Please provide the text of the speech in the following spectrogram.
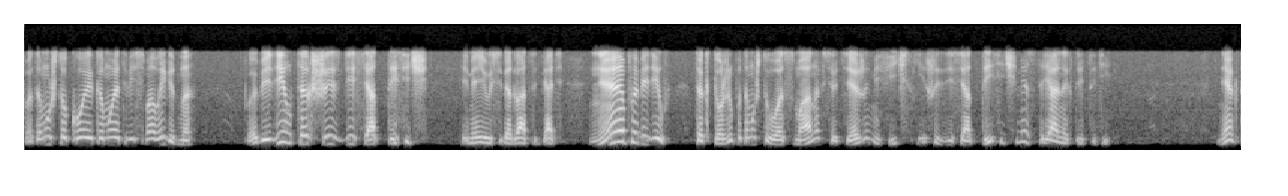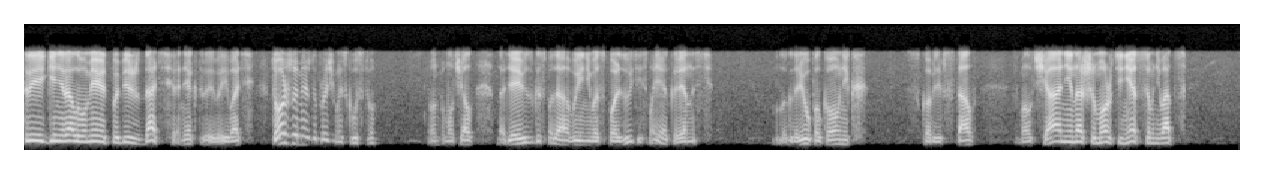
Потому что кое-кому это весьма выгодно. Победил так шестьдесят тысяч, имея у себя двадцать пять. Не победил, так тоже потому, что у Османа все те же мифические шестьдесят тысяч вместо реальных тридцати. Некоторые генералы умеют побеждать, а некоторые воевать. Тоже, между прочим, искусство. Он помолчал. Надеюсь, господа, вы не воспользуетесь моей откровенностью. Благодарю, полковник. Скобелев встал. В молчании нашем можете не сомневаться.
